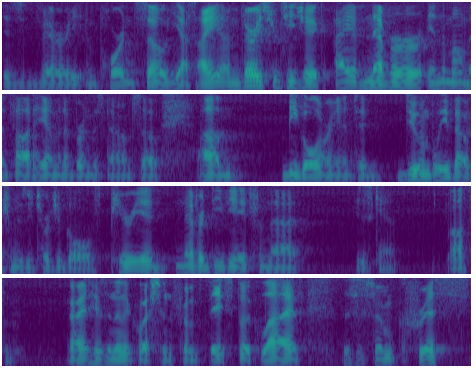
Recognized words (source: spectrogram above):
is very important. So yes, I am very strategic. I have never in the moment thought, "Hey, I'm going to burn this down." So um, be goal-oriented. Do and believe that which moves you towards your goals. Period. Never deviate from that. You just can't. Awesome. All right, here's another question from Facebook Live. This is from Chris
